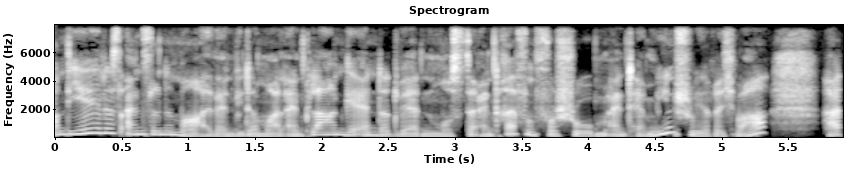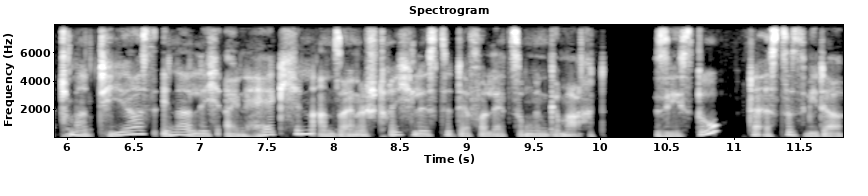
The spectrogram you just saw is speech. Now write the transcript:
Und jedes einzelne Mal, wenn wieder mal ein Plan geändert werden musste, ein Treffen verschoben, ein Termin schwierig war, hat Matthias innerlich ein Häkchen an seine Strichliste der Verletzungen gemacht. Siehst du, da ist es wieder.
